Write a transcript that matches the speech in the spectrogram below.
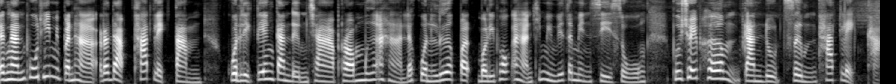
ดังนั้นผู้ที่มีปัญหาระดับธาตุเหล็กต่ำควรหลีกเลี่ยงการดื่มชา พร้อมมื้ออาหารและควรเลือกบริโภคอาหารที่มีวิตามินซีสูง ผู้ช่วยเพิ่มการดูดซึมธาตุเหล็กค่ะ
